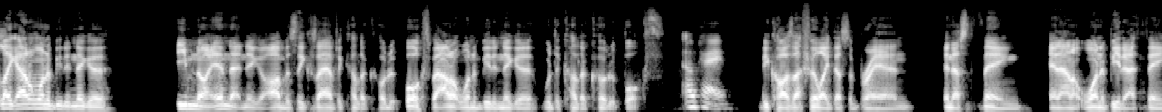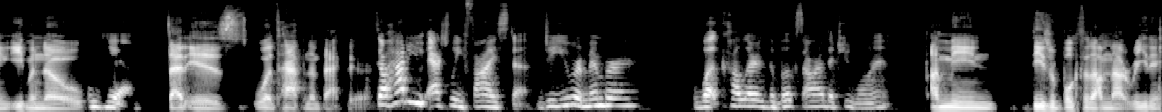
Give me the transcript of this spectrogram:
Like, I don't want to be the nigga, even though I am that nigga, obviously, because I have the color coded books, but I don't want to be the nigga with the color coded books. Okay. Because I feel like that's a brand and that's the thing. And I don't want to be that thing, even though yeah that is what's happening back there. So how do you actually find stuff? Do you remember what color the books are that you want? I mean, these are books that I'm not reading.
